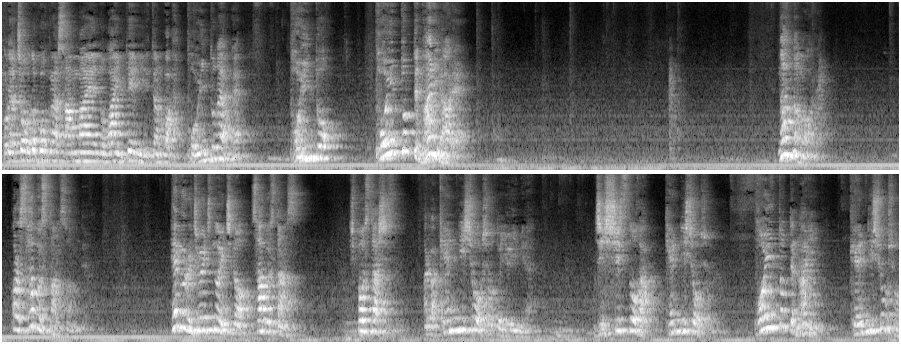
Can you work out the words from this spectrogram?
これはちょうど僕が3万円のワイン手に入れたのはポイントだよね。ポイント。ポイントって何？あれ何なのあれ？あれ substance なんだよ。ヘブル11の1の substance。ヒポスタシス。あれは権利証書という意味だ実質とか権利証書。ポイントって何？権利証書なんだよ。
